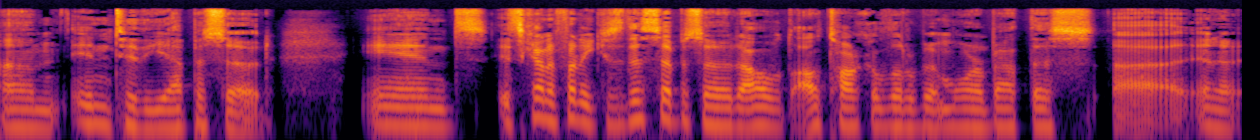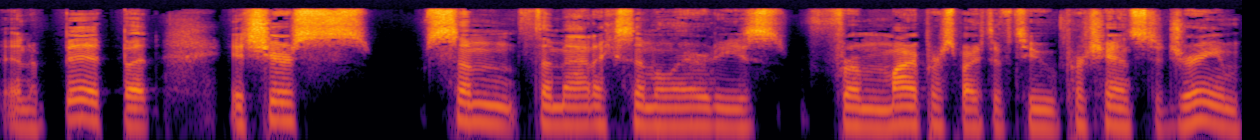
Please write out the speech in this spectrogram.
um, into the episode. And it's kind of funny because this episode, I'll I'll talk a little bit more about this uh, in a in a bit, but it shares some thematic similarities from my perspective to Perchance to Dream,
